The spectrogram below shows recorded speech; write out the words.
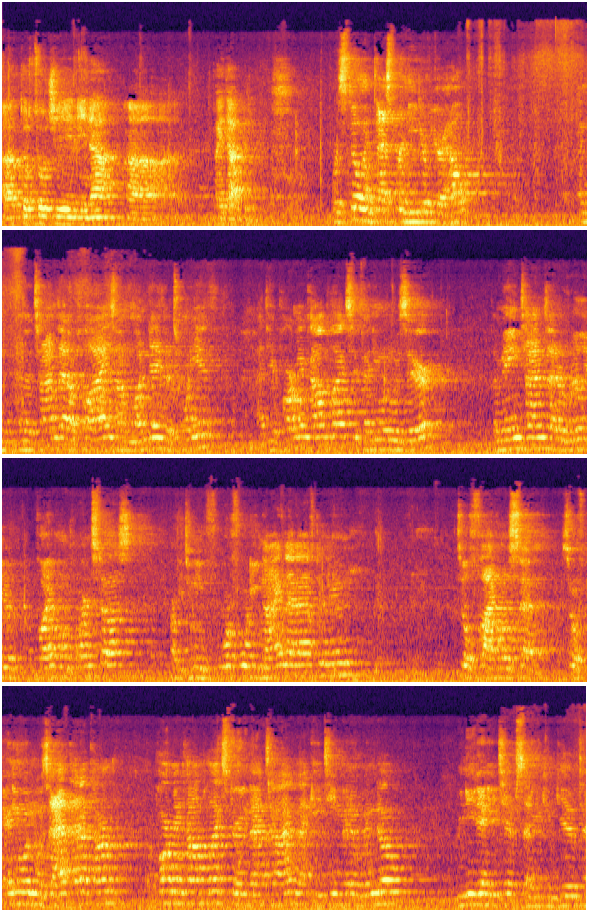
آه، تر څو چې لینا آه، پیدا کړي We're still in desperate need of your help. And, and the time that applies on Monday, the twentieth, at the apartment complex, if anyone was there, the main times that are really of vital importance to us are between four forty-nine that afternoon till five oh seven. So if anyone was at that apartment, apartment complex during that time, that eighteen-minute window, we need any tips that you can give to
